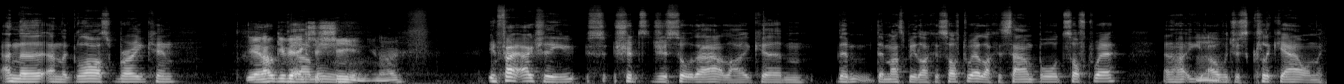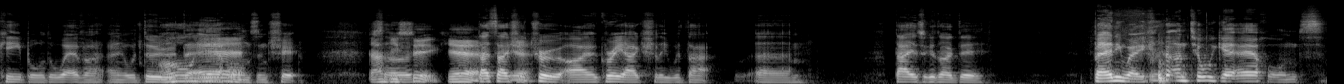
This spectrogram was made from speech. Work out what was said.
and the and the glass breaking. Yeah, that'll give it Yeah, I extra mean- sheen, you know. In fact, actually, you should just sort that out. Like, um, there, there must be like a software, like a soundboard software, and I, Mm. I would just click it out on the keyboard or whatever, and it would do Oh, the air yeah. horns and shit. That'd be sick. Yeah. That's actually yeah. true. I agree actually with that. Um, that is a good idea. But anyway, until we get air horns,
